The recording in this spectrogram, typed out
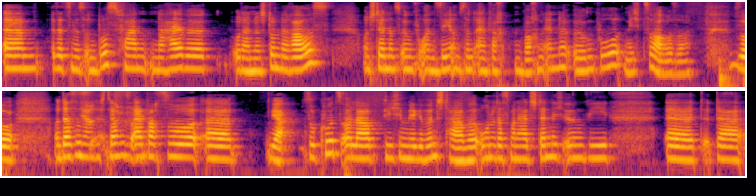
ähm, setzen wir uns in den Bus, fahren eine halbe oder eine Stunde raus und stellen uns irgendwo an See und sind einfach ein Wochenende irgendwo nicht zu Hause. So. Und das ist, ja, das ist einfach so, äh, ja, so Kurzurlaub, wie ich ihn mir gewünscht habe, ohne dass man halt ständig irgendwie äh, da,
